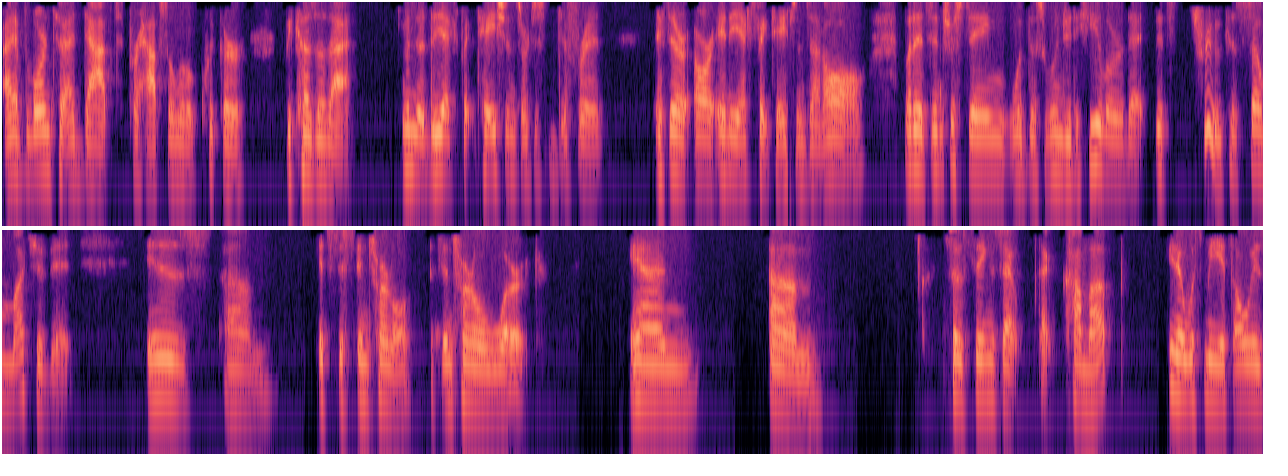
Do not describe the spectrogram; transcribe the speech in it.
I have learned to adapt perhaps a little quicker because of that. And the, the expectations are just different if there are any expectations at all. But it's interesting with this wounded healer that it's true because so much of it is um, it's just internal. It's internal work, and um, so things that that come up, you know, with me, it's always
